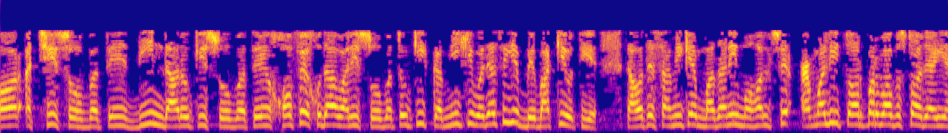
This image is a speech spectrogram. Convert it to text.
اور اچھی صحبتیں دین داروں کی صحبتیں، خوف خدا والی صحبتوں کی کمی کی وجہ سے یہ بے باکی ہوتی ہے۔ دعوت اسلامی کے مدنی ماحول سے عملی طور پر وابستہ ہو جائیے۔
